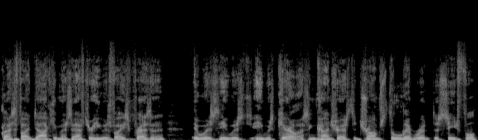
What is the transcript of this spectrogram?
classified documents after he was vice president it was he was he was careless in contrast to Trump's deliberate, deceitful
